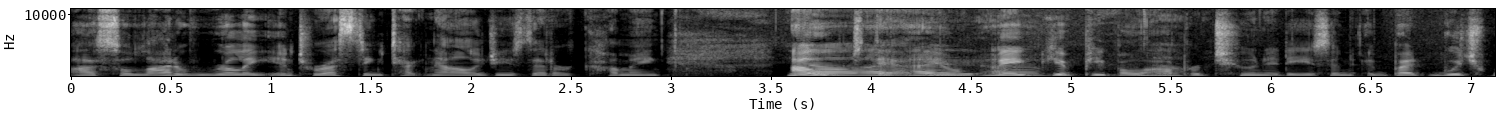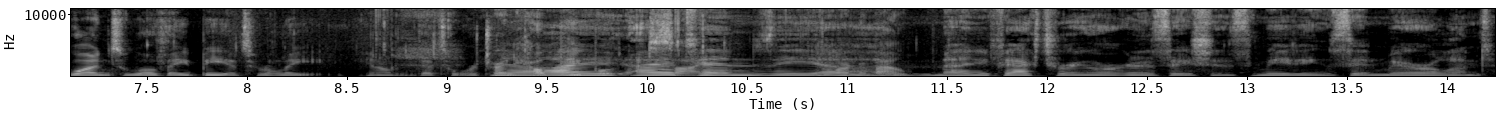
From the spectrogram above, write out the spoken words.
Uh, so, a lot of really interesting technologies that are coming out I- that you know, I, may uh, give people opportunities, and but which ones will they be? It's really you know that's what we're trying to help people I, I decide. attend the learn uh, about. manufacturing organizations meetings in Maryland,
